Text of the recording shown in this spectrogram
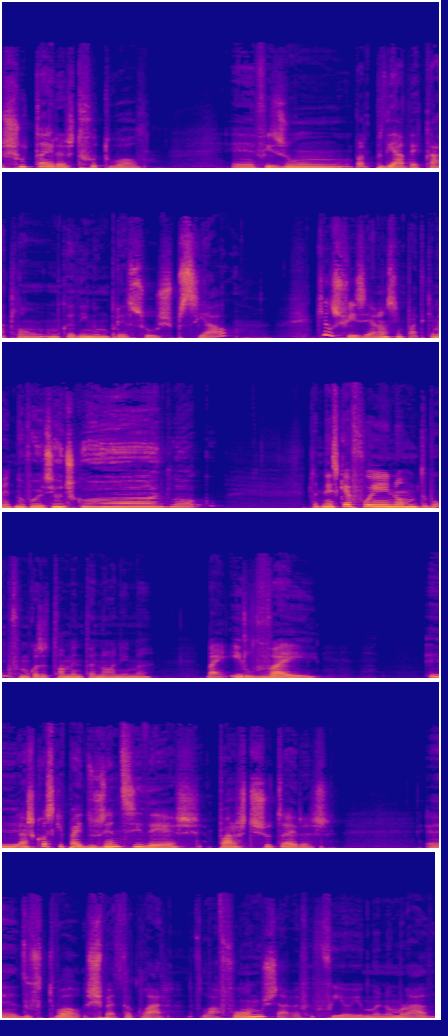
chuteiras de futebol. É, fiz um. Pronto, pedi à Decathlon um bocadinho um preço especial que eles fizeram simpaticamente, não foi assim um desconto louco. Portanto, nem sequer foi em nome de Boom, foi uma coisa totalmente anónima. Bem, e levei, eh, acho que consegui para aí 210 pares de chuteiras eh, de futebol, espetacular. Lá fomos, sabe, fui eu e o meu namorado,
